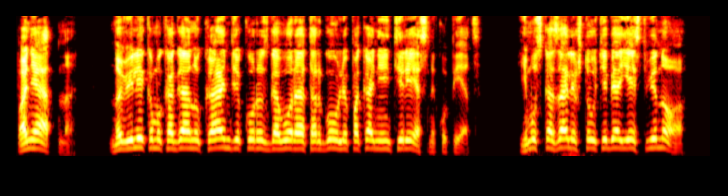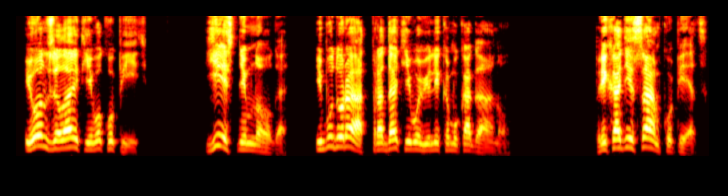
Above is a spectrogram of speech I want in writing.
Понятно. Но великому Кагану Кандику разговоры о торговле пока не интересны, купец. Ему сказали, что у тебя есть вино, и он желает его купить. Есть немного, и буду рад продать его великому Кагану. Приходи сам, купец.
